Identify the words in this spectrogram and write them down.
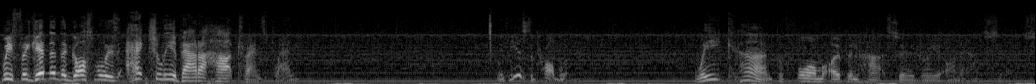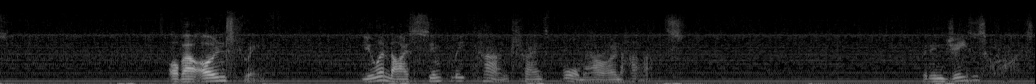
We forget that the gospel is actually about a heart transplant. And here's the problem we can't perform open heart surgery on ourselves. Of our own strength, you and I simply can't transform our own hearts. But in Jesus Christ,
